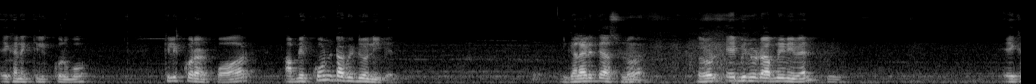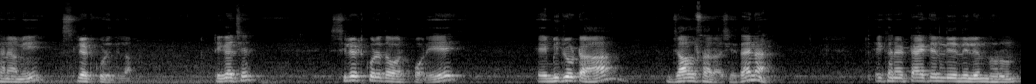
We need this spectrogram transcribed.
এখানে ক্লিক করব। ক্লিক করার পর আপনি কোনটা ভিডিও নেবেন? গ্যালারিতে আসলো। ধরুন এই ভিডিওটা আপনি নেবেন। হুম। এইখানে আমি সিলেক্ট করে দিলাম। ঠিক আছে? সিলেক্ট করে দেওয়ার পরে এই ভিডিওটা জালসার আছে তাই না? এখানে টাইটেল দিয়ে দিলেন ধরুন।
